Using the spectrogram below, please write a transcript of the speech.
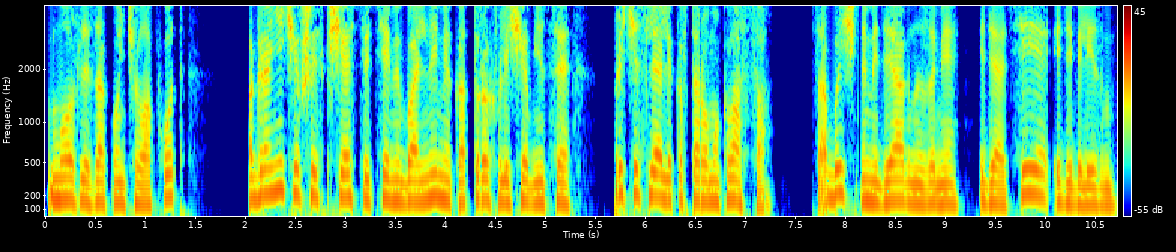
Мозли закончил обход, ограничившись, к счастью, теми больными, которых в лечебнице причисляли ко второму классу с обычными диагнозами идиотия и дебилизм.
